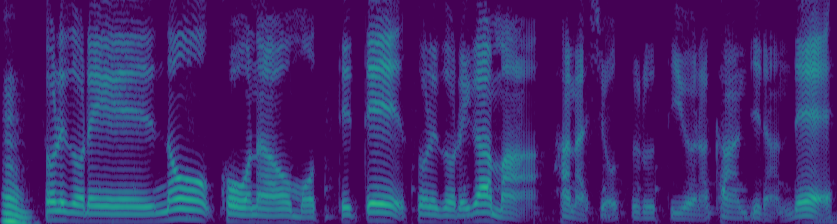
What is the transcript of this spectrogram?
うん。それぞれのコーナーを持ってて、それぞれがまあ話をするっていうような感じなんで、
